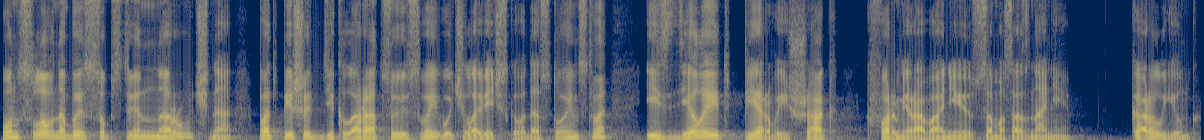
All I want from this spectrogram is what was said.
он словно бы собственноручно подпишет декларацию своего человеческого достоинства и сделает первый шаг к формированию самосознания. Карл Юнг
